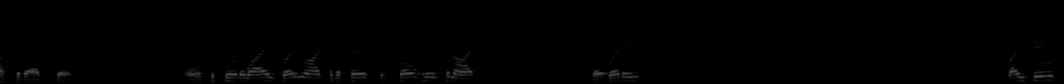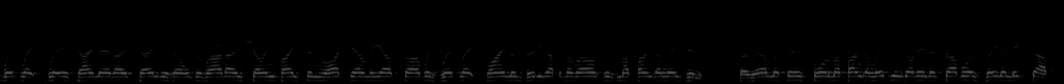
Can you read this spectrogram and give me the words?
just about set. All secured away. Green light for the first of 12 here tonight. They're ready. Racing, Webleck Flare came out okay with El Dorado, showing pace and right down the outside was Webleck Flame and booting up on the rails was Mapunga Legend. So round the first corner, Mapunga Legend got into trouble. There's been a mix-up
